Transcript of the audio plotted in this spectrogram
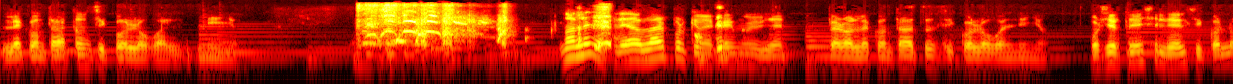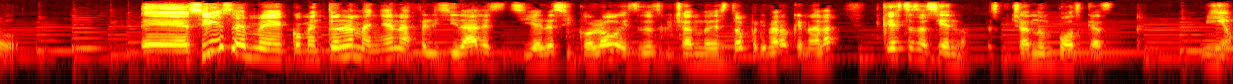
Le contrata un psicólogo al niño. No le dejaré de hablar porque me cae muy bien, pero le contrata un psicólogo al niño. Por cierto, ya se lee el psicólogo. Eh, sí, se me comentó en la mañana. Felicidades. Si eres psicólogo y estás escuchando esto, primero que nada, ¿qué estás haciendo? Escuchando un podcast mío.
